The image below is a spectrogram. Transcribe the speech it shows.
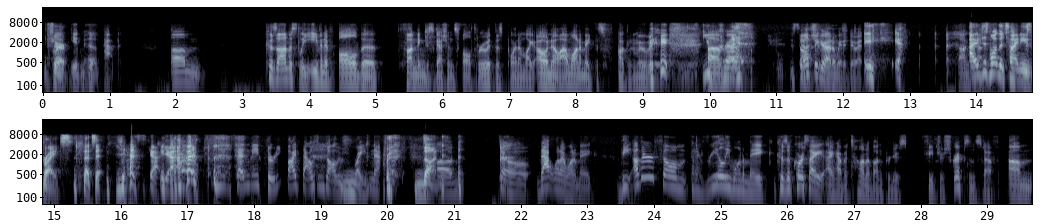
but Sure. it Yeah. will happen. Um cuz honestly, even if all the funding discussions fall through at this point, I'm like, "Oh no, I want to make this fucking movie." You Um, crowd- so I'll figure out a way to do it. yeah. On I just want the Chinese rights. That's it. Yes, yeah, yeah. Send me $35,000 right now. Done. um, so that one I want to make. The other film that I really want to make, because of course I, I have a ton of unproduced feature scripts and stuff. Um,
